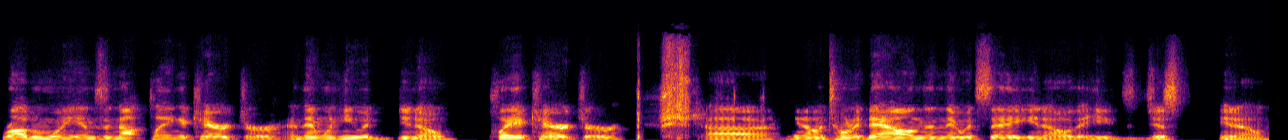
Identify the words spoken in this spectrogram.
Robin Williams and not playing a character. And then when he would you know play a character, uh, you know, and tone it down, then they would say you know that he's just you know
